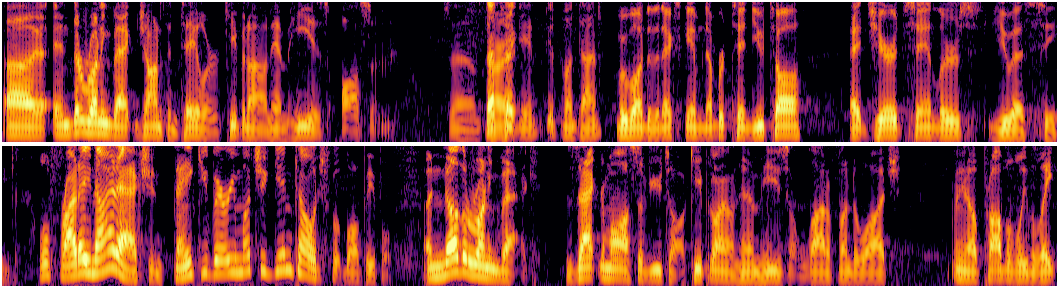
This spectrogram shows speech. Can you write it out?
Uh, and their running back, Jonathan Taylor, keep an eye on him. He is awesome. So that's All right. that game. Good fun time. Move on to the next game. Number 10, Utah at Jared Sandler's USC. Well, Friday night action. Thank you very much again, college football people. Another running back, Zack Moss of Utah. Keep an eye on him. He's a lot of fun to watch. You know, probably late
